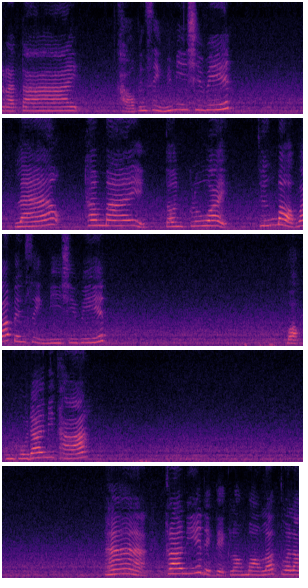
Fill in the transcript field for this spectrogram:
กระต่าย เขาเป็นสิ่งไม่มีชีวิต แล้วทำไมต้นกล้วย ถึงบอกว่าเป็นสิ่งมีชีวิต บอกคุณครูได้ไหมคะ อ่า คราวนี้เด็กๆลองมองรอบตัวเรา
